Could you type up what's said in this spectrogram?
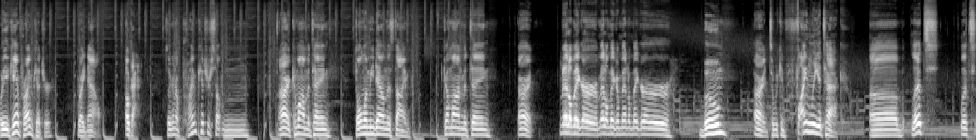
Well, you can't Prime Catcher right now. Okay. So they're to Prime Catcher something. All right, come on, Metang. Don't let me down this time. Come on, Metang. All right. Metal Maker, Metal Maker, Metal Maker. Boom. All right, so we can finally attack. Um, let's let's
